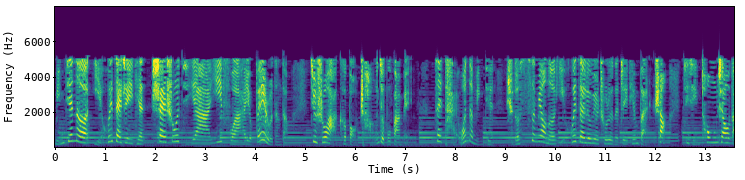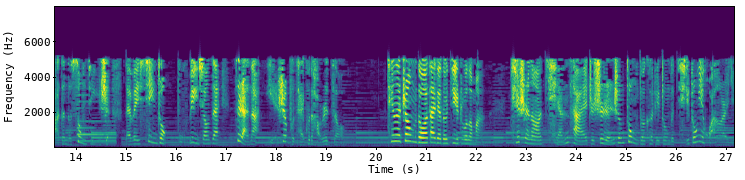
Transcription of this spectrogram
民间呢也会在这一天晒书籍呀、衣服啊，还有被褥等等。据说啊，可保长久不发霉。在台湾的民间，许多寺庙呢也会在六月初六的这一天晚上进行通宵达旦的诵经仪式，来为信众补运消灾。自然呢，也是补财库的好日子哦。听了这么多，大家都记住了吗？其实呢，钱财只是人生众多课题中的其中一环而已。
